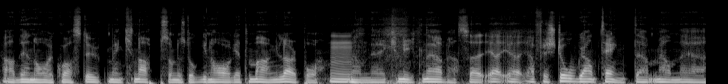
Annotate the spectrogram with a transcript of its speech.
jag hade en AIK-stuk med en knapp som det stod Gnaget manglar på, mm. med en knytnäve. Så jag, jag, jag förstod hur han tänkte men eh,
